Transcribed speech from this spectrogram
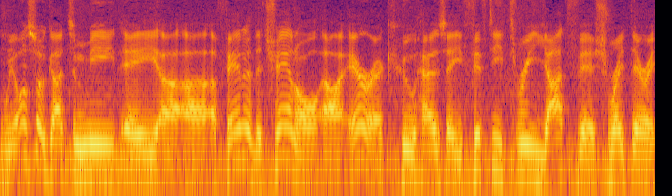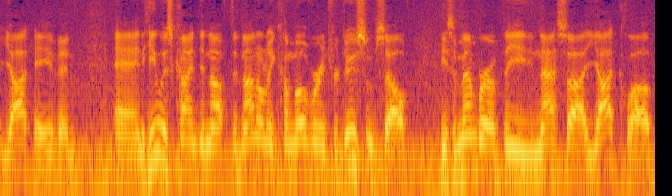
We also got to meet a, uh, a fan of the channel, uh, Eric, who has a 53 yacht fish right there at Yacht Haven. And he was kind enough to not only come over introduce himself, he's a member of the Nassau Yacht Club.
